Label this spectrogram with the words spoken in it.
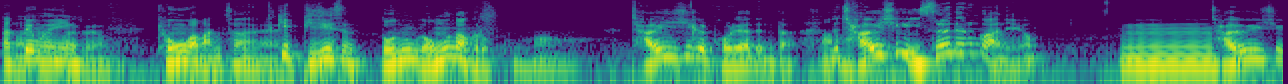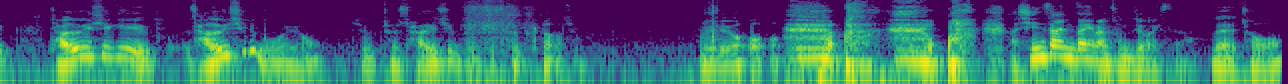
나 맞아요, 맞아요. 경우가 많잖아요. 네. 특히 비즈니스는 너무, 너무나 그렇고. 어. 자의식을 버려야 된다. 근데 아. 자의식이 있어야 되는 거 아니에요? 음, 자의식 자의식이 자의식이 뭐예요? 지금 저 자의식 뭔지 잘 몰라가지고 왜요? 아, 신사임당이라는 존재가 있어요. 네, 저.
